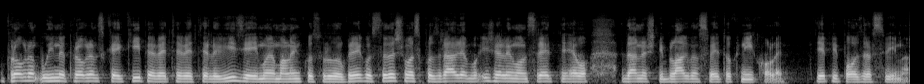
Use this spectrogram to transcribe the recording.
U, program, u ime programske ekipe VTV televizije i moja malenkost Rudolf Grego srdečno vas pozdravljamo i želimo vam sretni evo, današnji blagdan Svetog Nikole. Lijepi pozdrav svima.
